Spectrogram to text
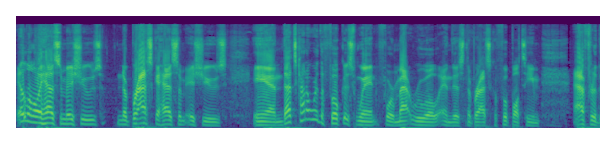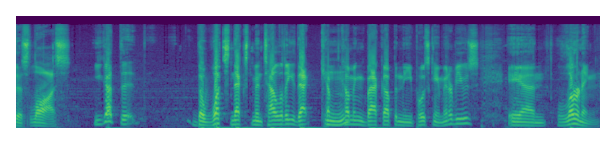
Illinois has some issues. Nebraska has some issues, and that's kind of where the focus went for Matt Rhule and this Nebraska football team after this loss. You got the the what's next mentality that kept mm-hmm. coming back up in the post-game interviews and learning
